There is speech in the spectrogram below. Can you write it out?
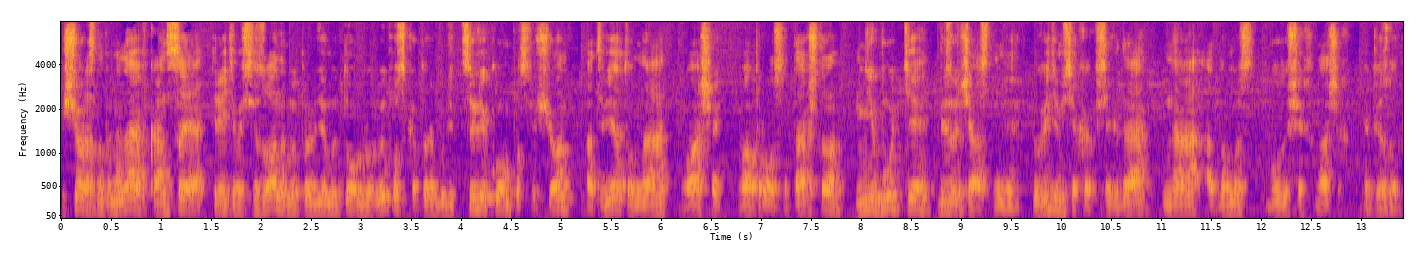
Еще раз напоминаю, в конце третьего сезона мы проведем итоговый выпуск, который будет целиком посвящен ответу на ваши вопросы. Так что не будьте безучастными. Увидимся, как всегда, на одном из будущих наших эпизодов.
